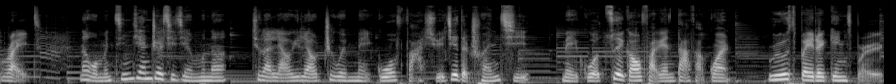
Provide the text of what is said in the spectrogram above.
Right. 那我们今天这期节目呢，就来聊一聊这位美国法学界的传奇——美国最高法院大法官 Ruth Bader Ginsburg。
